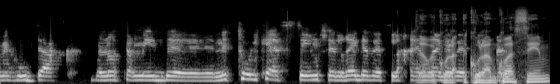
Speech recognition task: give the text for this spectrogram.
מהודק ולא תמיד נטול כעסים של רגע זה אצלכם, רגע זה אצלכם. כולם כועסים?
